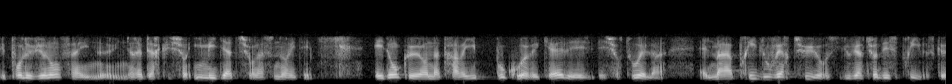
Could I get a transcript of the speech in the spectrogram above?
Mais pour le violon, ça a une, répercussion immédiate sur la sonorité. Et donc euh, on a travaillé beaucoup avec elle et surtout elle a, elle m'a appris l'ouverture aussi, l'ouverture d'esprit parce que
